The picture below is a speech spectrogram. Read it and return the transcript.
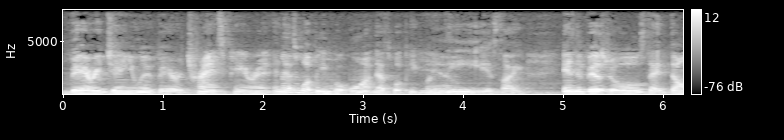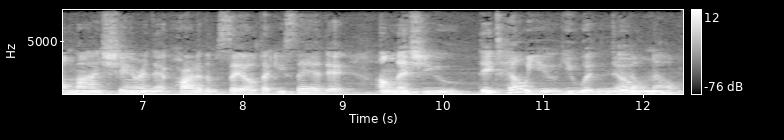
very genuine, very transparent, and that's mm-hmm. what people want. That's what people yeah. need. It's like individuals that don't mind sharing that part of themselves, like you said, that unless you they tell you, you wouldn't know. You don't know.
